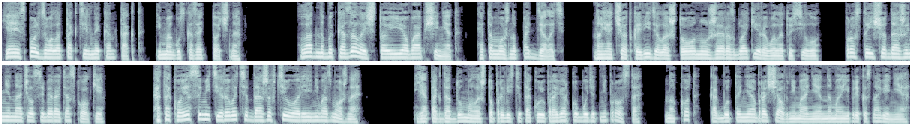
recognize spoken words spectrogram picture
Я использовала тактильный контакт, и могу сказать точно. Ладно бы казалось, что ее вообще нет, это можно подделать, но я четко видела, что он уже разблокировал эту силу, просто еще даже не начал собирать осколки. А такое сымитировать даже в теории невозможно. Я тогда думала, что провести такую проверку будет непросто, но кот как будто не обращал внимания на мои прикосновения.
